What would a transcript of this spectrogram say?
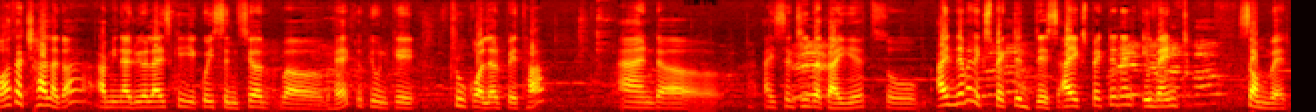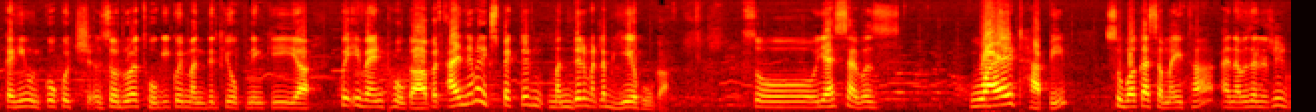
बहुत अच्छा लगा। आई मीन आई रियलाइज़ कि ये कोई सिंसियर है, क्योंकि उनके ट्रू कॉलर पे था। एंड आई सर जी, बताइए। So I never expected this I expected an event somewhere कहीं उनको कुछ ज़रूरत होगी, कोई मंदिर की ओपनिंग की या कोई इवेंट होगा। बट आई नेवर एक्सपेक्टेड मंदिर मतलब ये होगा। So yes I was quite happy सुबह का समय था and I was a little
